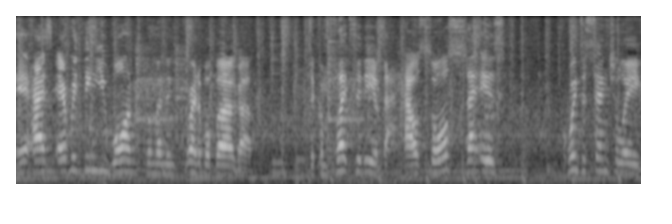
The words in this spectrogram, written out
It has everything you want from an incredible burger. The complexity of that house sauce, that is quintessentially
